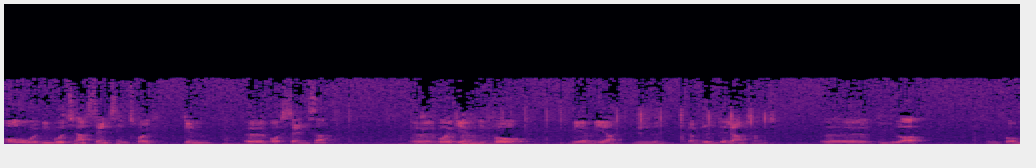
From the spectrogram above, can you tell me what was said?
og vi modtager sansindtryk gennem øh, vores sanser, øh, hvor igennem vi får mere og mere viden, Der viden bliver langsomt øh, bygget op, så vi får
